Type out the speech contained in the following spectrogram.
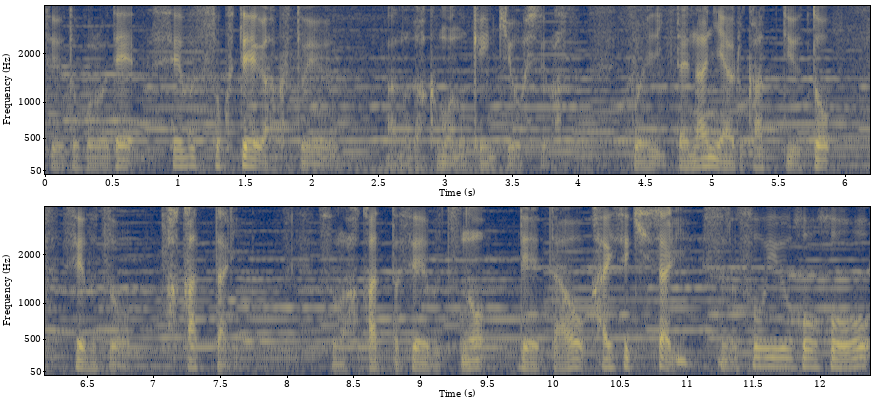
というところで生物測定学というあの学問の研究をしてます。これ一体何やるかっていうと生物を測ったりその測った生物のデータを解析したりするそういう方法を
